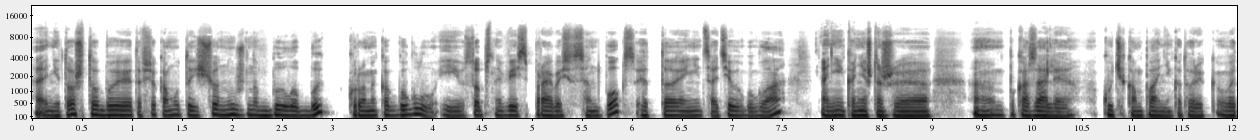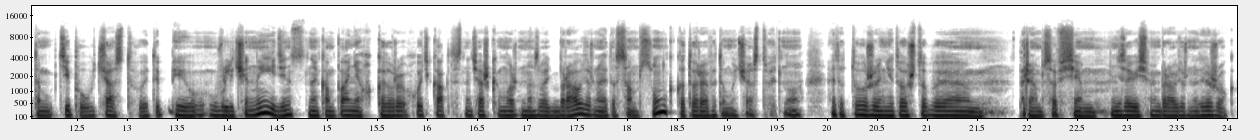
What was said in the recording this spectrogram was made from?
а не то чтобы это все кому-то еще нужно было бы, кроме как Гуглу. И, собственно, весь Privacy Sandbox — это инициатива Гугла. Они, конечно же, э, показали куча компаний, которые в этом типа участвуют и увлечены. Единственная компания, которую хоть как-то с натяжкой можно назвать браузерной, это Samsung, которая в этом участвует. Но это тоже не то, чтобы прям совсем независимый браузерный движок.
